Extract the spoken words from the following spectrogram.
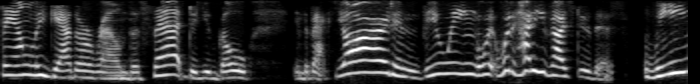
family gather around the set? Do you go in the backyard and viewing? What, what, how do you guys do this? We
